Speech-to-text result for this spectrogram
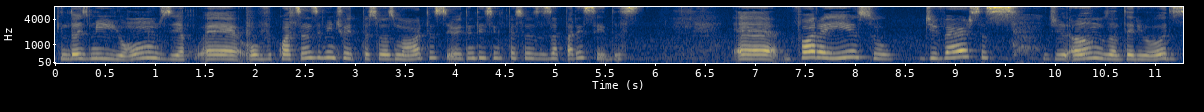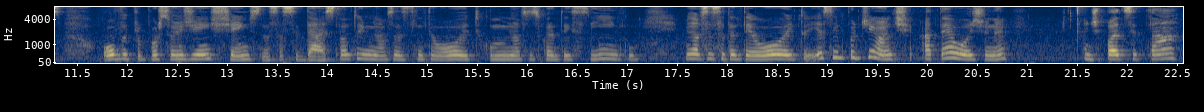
que em 2011 é, houve 428 pessoas mortas e 85 pessoas desaparecidas. É, fora isso, diversos de anos anteriores houve proporções de enchentes nessa cidade, tanto em 1938 como em 1945, 1978 e assim por diante, até hoje, né? A gente pode citar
